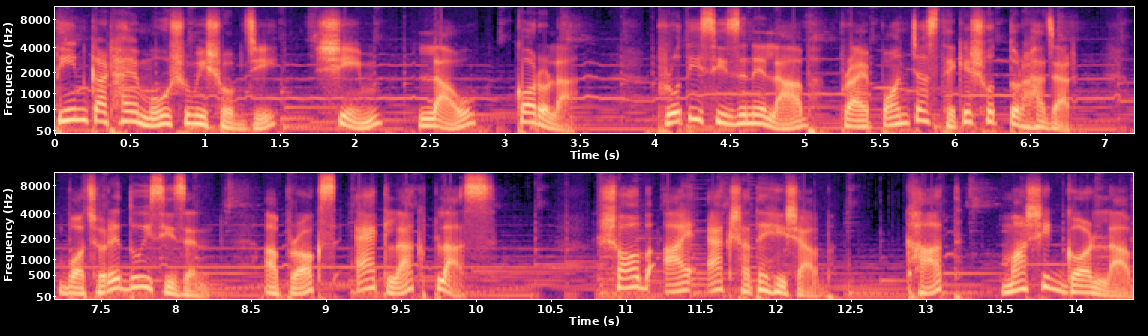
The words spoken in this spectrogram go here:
তিন কাঠায় মৌসুমি সবজি, শিম, লাউ, করলা। প্রতি সিজনে লাভ প্রায় পঞ্চাশ থেকে সত্তর হাজার। বছরে দুই সিজন অ্যাপ্রক্স এক লাখ প্লাস সব আয় একসাথে হিসাব। খাত, মাসিক গড় লাভ।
